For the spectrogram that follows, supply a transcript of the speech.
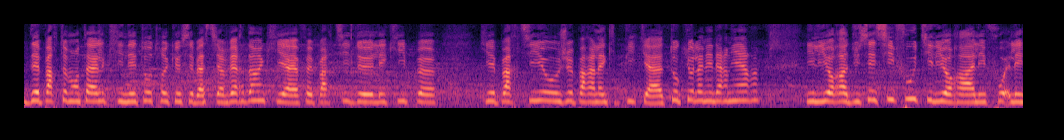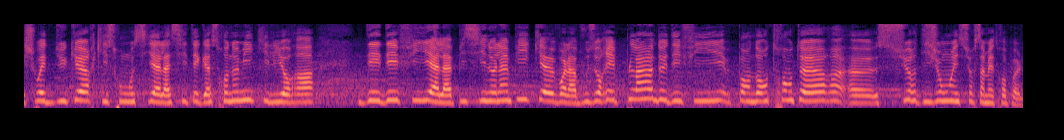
départemental qui n'est autre que Sébastien Verdun qui a fait partie de l'équipe qui est parti aux Jeux paralympiques à Tokyo l'année dernière. Il y aura du Cécifoot, Foot, il y aura les, les chouettes du cœur qui seront aussi à la cité gastronomique, il y aura des défis à la piscine olympique. Voilà, vous aurez plein de défis pendant 30 heures euh, sur Dijon et sur sa métropole.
